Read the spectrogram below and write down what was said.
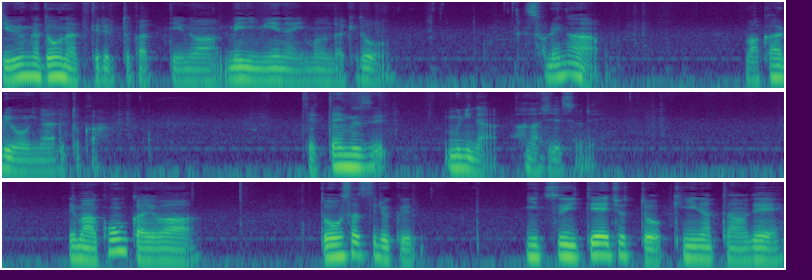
自分がどうなってるとかっていうのは目に見えないものだけどそれが分かるようになるとか絶対むず無理な話ですよね。でまあ今回は洞察力についてちょっと気になったので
